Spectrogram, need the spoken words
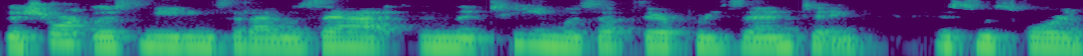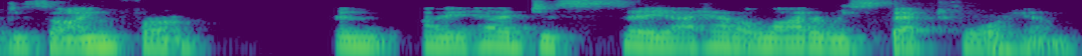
the shortlist meetings that I was at, and the team was up there presenting. This was for a design firm. And I had to say, I had a lot of respect for him.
